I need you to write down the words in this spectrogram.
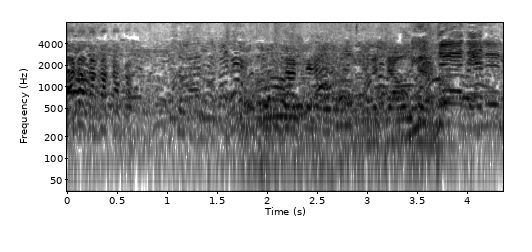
কাকা কাকা কাকা। নিউজ দেয়া দেয় নিউজ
